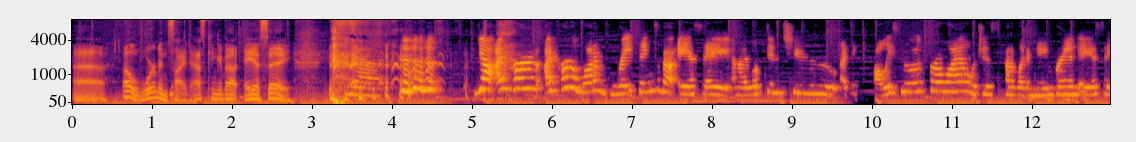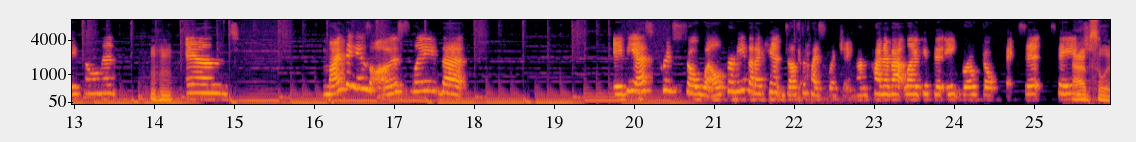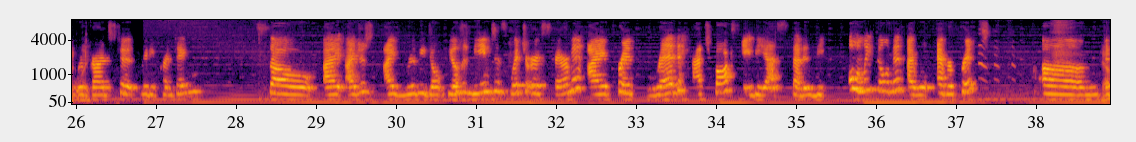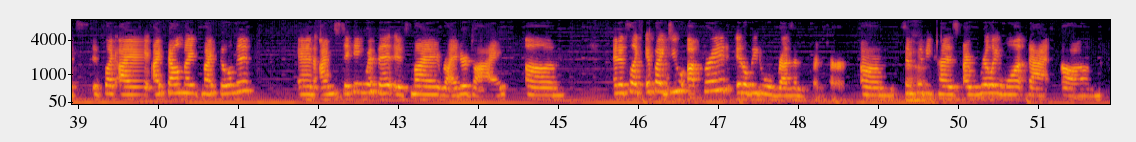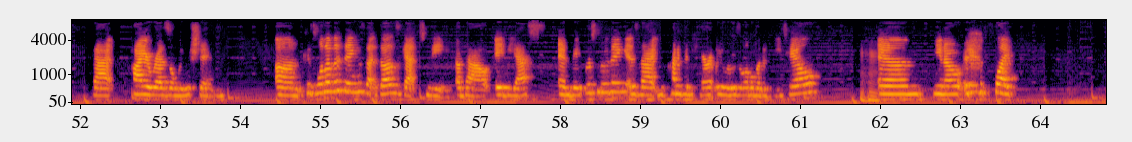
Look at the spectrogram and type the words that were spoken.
Uh, oh, Worm Inside asking about ASA. Yeah. yeah, I've heard I've heard a lot of great things about ASA, and I looked into I think Polysmooth for a while, which is kind of like a name brand ASA filament. hmm And my thing is honestly that ABS prints so well for me that I can't justify switching. I'm kind of at like if it ain't broke, don't fix it stage Absolutely. with regards to 3D printing. So I, I just I really don't feel the need to switch or experiment. I print red Hatchbox ABS. That is the only filament I will ever print. Um, Yep. it's it's like I I found my my filament and I'm sticking with it. It's my ride or die. Um, and it's like if I do upgrade, it'll be to a resin printer. Um, simply Uh-huh. because I really want that um, that high resolution. Because one of the things that does get to me about ABS and vapor smoothing is that you kind of inherently lose a little bit of detail. Mhm. And you know, it's like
